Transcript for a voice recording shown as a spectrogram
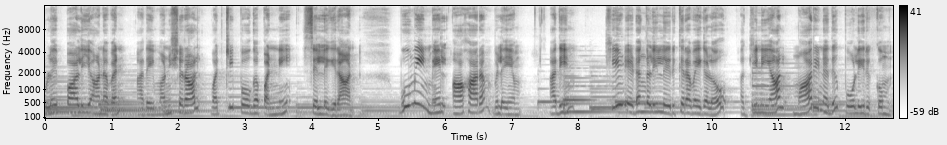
உழைப்பாளியானவன் அதை மனுஷரால் வற்றி போக பண்ணி செல்லுகிறான். பூமியின் மேல் ஆகாரம் விளையும். அதன் கீழிடங்களில் இருக்கிறவைகளோ அக்கினியால் மாறினது போலிருக்கும்.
